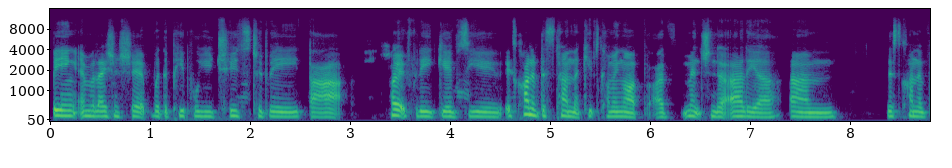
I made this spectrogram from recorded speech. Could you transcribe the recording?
being in relationship with the people you choose to be that hopefully gives you it's kind of this term that keeps coming up i've mentioned it earlier um this kind of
